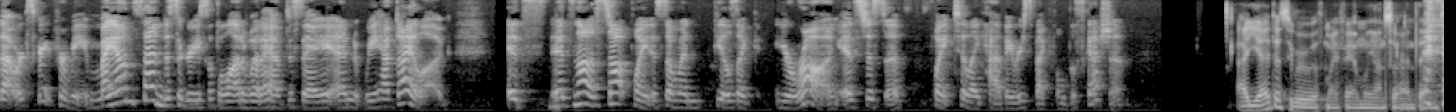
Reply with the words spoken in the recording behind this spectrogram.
That works great for me. My own son disagrees with a lot of what I have to say, and we have dialogue. It's it's not a stop point if someone feels like you're wrong. It's just a point to like have a respectful discussion. Uh, yeah, I disagree with my family on certain things.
